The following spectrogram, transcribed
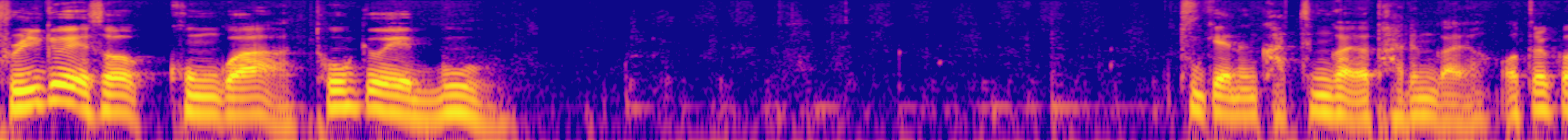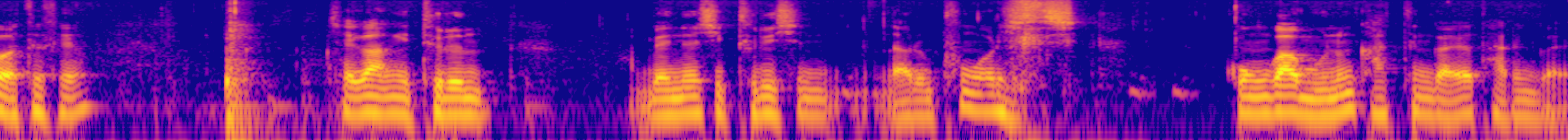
불교에서 공과 도교의 무 두 개는 같은가요? 다른가요? 어떨 것 같으세요? 제 강의 들은 몇 년씩 들으신 나름 풍월이 있으신 공과 무는 같은가요? 다른가요?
